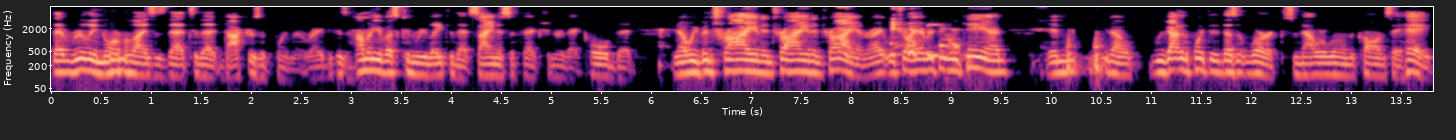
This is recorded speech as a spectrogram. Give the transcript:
That really normalizes that to that doctor's appointment, right? Because how many of us can relate to that sinus infection or that cold that, you know, we've been trying and trying and trying, right? We try everything yeah. we can and, you know, we've gotten to the point that it doesn't work. So now we're willing to call and say, Hey,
